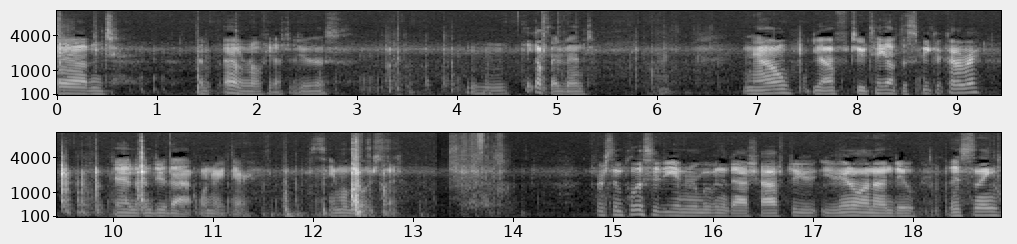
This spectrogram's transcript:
and I don't know if you have to do this. Mm -hmm. Take off that vent. Now you have to take off the speaker cover and undo that one right there. Same on the other side. For simplicity in removing the dash after, you're want to undo this thing.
